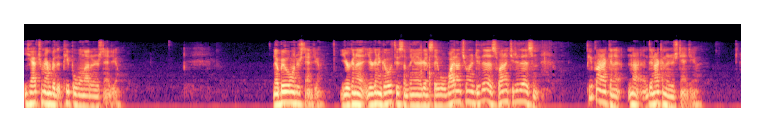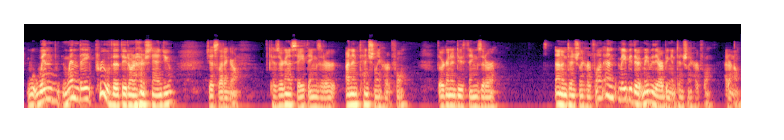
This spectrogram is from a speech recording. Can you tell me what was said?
you have to remember that people will not understand you. Nobody will understand you. You're gonna you're gonna go through something and you're gonna say, well, why don't you want to do this? Why don't you do this? And people are not gonna not they're not gonna understand you. When when they prove that they don't understand you, just let it go, because they're gonna say things that are unintentionally hurtful. They're gonna do things that are unintentionally hurtful, and, and maybe they maybe they are being intentionally hurtful. I don't know.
